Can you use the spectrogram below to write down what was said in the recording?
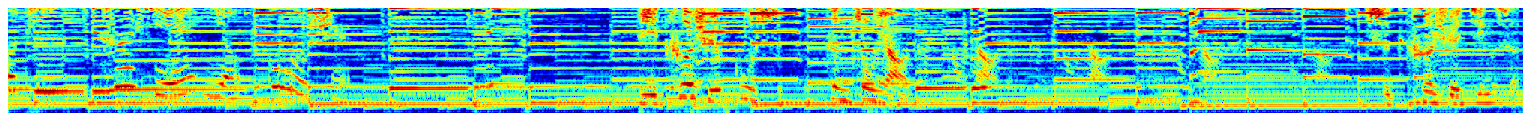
收听《科学有故事》。比科学故事更重要的，重要的，更重要的，更重要的是科学精神。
